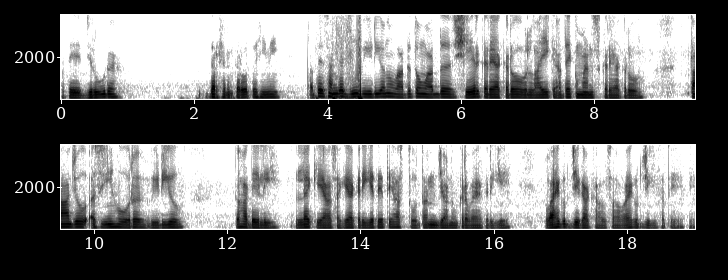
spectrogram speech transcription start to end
ਅਤੇ ਜ਼ਰੂਰ ਦਰਸ਼ਨ ਕਰੋ ਤੁਸੀਂ ਵੀ। ਅਤੇ ਸੰਗਤ ਜੀ, ਵੀਡੀਓ ਨੂੰ ਵੱਧ ਤੋਂ ਵੱਧ ਸ਼ੇਅਰ ਕਰਿਆ ਕਰੋ ਲਾਈਕ ਅਤੇ ਕਮੈਂਟਸ ਕਰਿਆ ਕਰੋ। ਤਾਂ ਜੋ ਅਸੀਂ ਹੋਰ ਵੀਡੀਓ ਤੁਹਾਡੇ ਲਈ ਲੈ ਕੇ ਆ ਸਕਿਆ ਕਰੀਏ ਅਤੇ ਇਤਿਹਾਸ ਤੋਂ ਤੁਹਾਨੂੰ ਜਾਣੂ ਕਰਵਾਇਆ ਕਰੀਏ। ਵਾਹਿਗੁਰੂ ਜੀ ਕਾ ਖਾਲਸਾ, ਵਾਹਿਗੁਰੂ ਜੀ ਕੀ ਫਤਿਹ।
